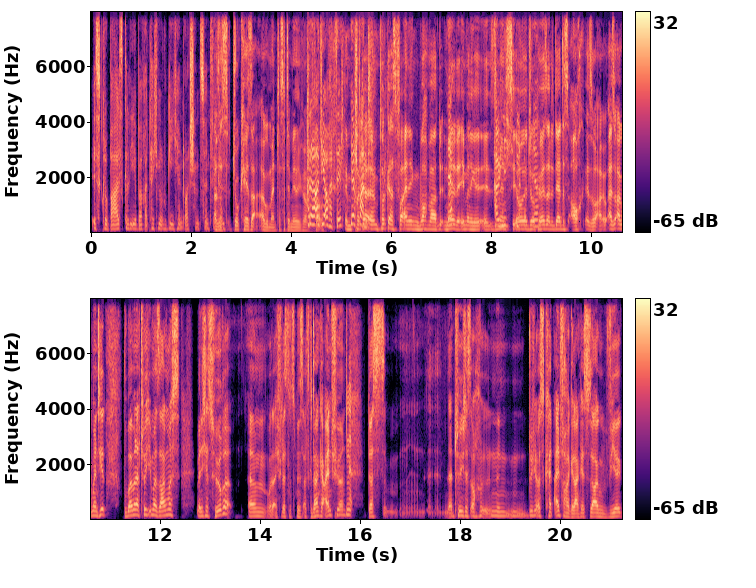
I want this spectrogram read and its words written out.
ist global skalierbare Technologie hier in Deutschland zu entwickeln. Also das Joe Käser Argument, das hat er mir nicht Hat er dir auch erzählt? Im, ja, Podca Im Podcast vor einigen Wochen war ne, ja. der ehemalige Siemens-CEO Joe ja. Käser, der hat das auch so also argumentiert. Wobei man natürlich immer sagen muss, wenn ich das höre, ähm, oder ich will das zumindest als Gedanke einführen, Ja. dass ähm, natürlich das auch ein, durchaus kein einfacher Gedanke ist, zu sagen, wir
